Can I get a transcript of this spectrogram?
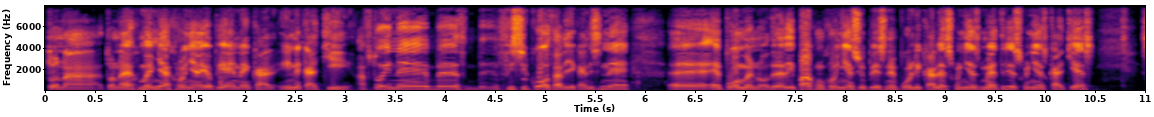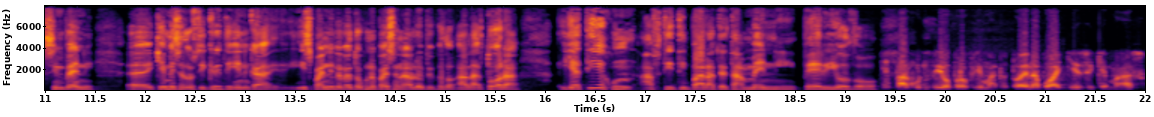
το, να, το να έχουμε μια χρονιά η οποία είναι, είναι κακή, αυτό είναι ε, φυσικό θα δει κανείς, είναι ε, επόμενο. Δηλαδή υπάρχουν χρονιές οι οποίες είναι πολύ καλές, χρονιές μέτριες, χρονιές κακές, συμβαίνει. Ε, και εμείς εδώ στην Κρήτη γενικά, οι Ισπανοί βέβαια το έχουν πάει σε ένα άλλο επίπεδο, αλλά τώρα γιατί έχουν αυτή την παρατεταμένη περίοδο; Υπάρχουν δύο προβλήματα. Το ένα που αγγίζει και εμάς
